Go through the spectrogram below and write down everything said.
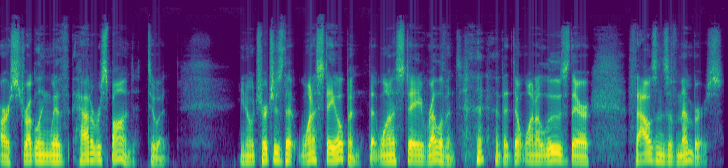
are struggling with how to respond to it. You know, churches that want to stay open, that want to stay relevant, that don't want to lose their thousands of members.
